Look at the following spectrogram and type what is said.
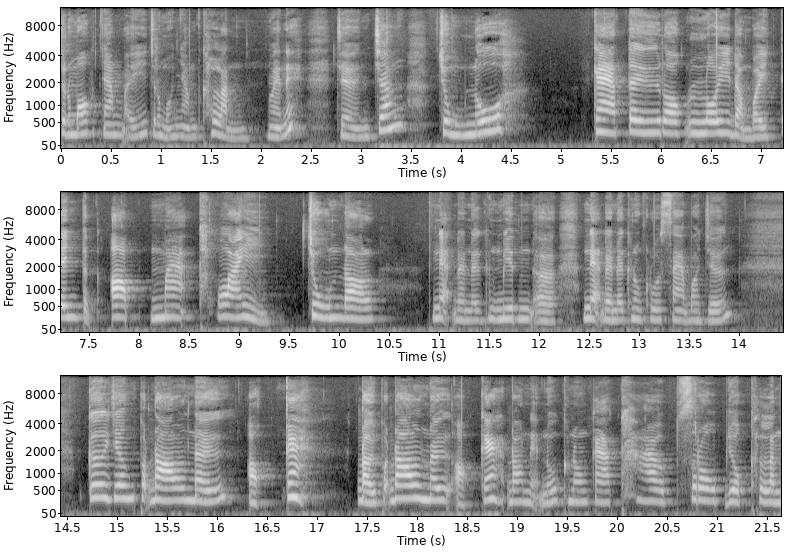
ច្រមុះញ៉ាំអីច្រមុះញ៉ាំក្លិនមែនទេចាអញ្ចឹងជំនួសការទៅរកលុយដើម្បីទិញទឹកអប់ម៉ាកថ្លៃ ជូនដល់អ្នកដែលនៅមានអ្នកដែលនៅក្នុងគ្រួសាររបស់យើង គឺយើងផ្ដល់នៅឱកាសដោយផ្ដល់នៅឱកាសដល់អ្នកនោះក្នុងការថើបស្រូបយកក្លិន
